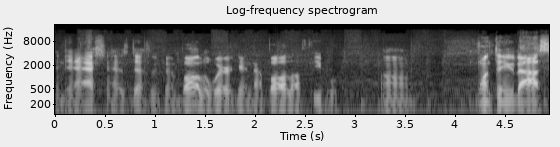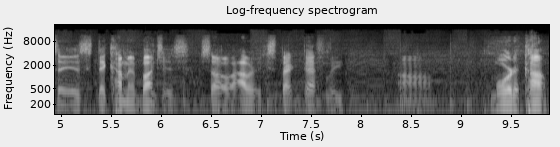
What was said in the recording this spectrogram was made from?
And then Ashtyn has definitely been ball aware, getting that ball off people. Um, one thing that I say is they come in bunches. So I would expect definitely – um, more to come.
